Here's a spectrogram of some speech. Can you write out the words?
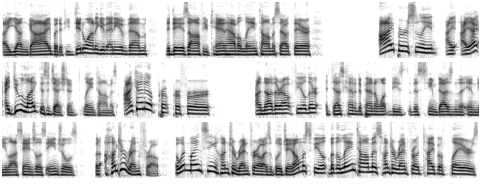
a young guy. But if you did want to give any of them the days off, you can have a Lane Thomas out there. I personally, I I, I do like the suggestion of Lane Thomas. I kind of pr- prefer another outfielder. It does kind of depend on what these this team does in the in the Los Angeles Angels. But Hunter Renfroe, I wouldn't mind seeing Hunter Renfroe as a Blue Jay. It almost feel, but the Lane Thomas, Hunter Renfroe type of players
